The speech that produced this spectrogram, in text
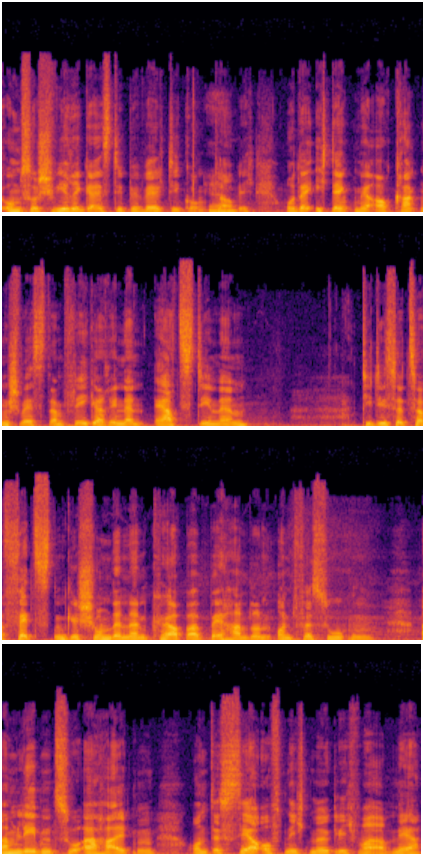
umso schwieriger ist die Bewältigung, ja. glaube ich. Oder ich denke mir auch Krankenschwestern, Pflegerinnen, Ärztinnen, die diese zerfetzten, geschundenen Körper behandeln und versuchen, am Leben zu erhalten und es sehr oft nicht möglich war mehr.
